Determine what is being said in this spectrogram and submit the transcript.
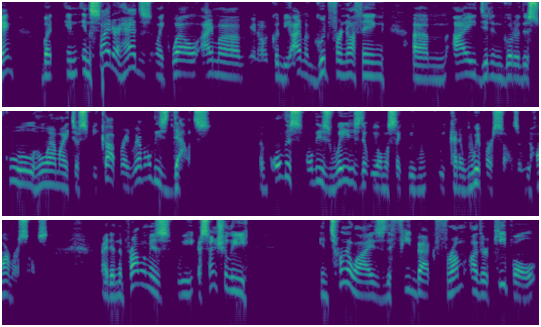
Okay. But in, inside our heads, like, well, I'm a, you know, it could be I'm a good for nothing. Um, I didn't go to this school. Who am I to speak up? Right? We have all these doubts of all this, all these ways that we almost like we we kind of whip ourselves, and we harm ourselves, right? And the problem is we essentially internalize the feedback from other people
